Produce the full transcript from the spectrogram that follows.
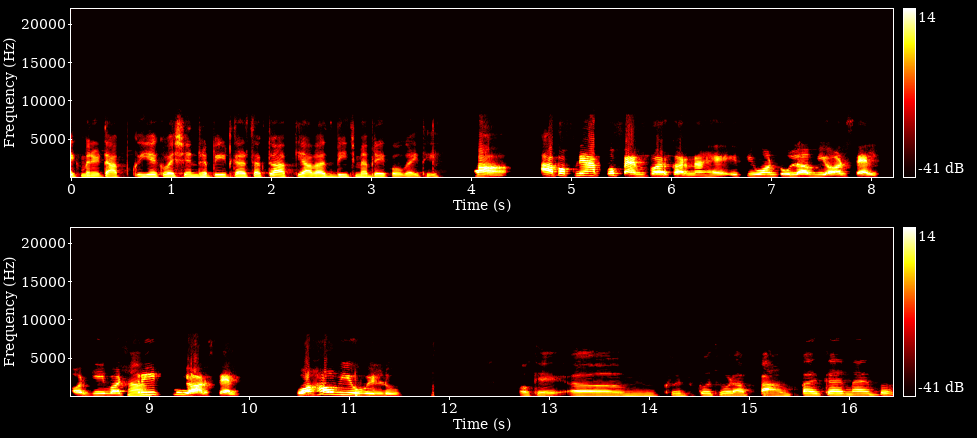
एक मिनट आप ये क्वेश्चन रिपीट कर सकते हो? आपकी आवाज़ बीच में ब्रेक हो गई थी। हाँ आप अपने आप को पैम्पर करना है। If you want to love yourself और give a treat to yourself how you will do okay um, खुद को थोड़ा पैम्पर करना है तो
